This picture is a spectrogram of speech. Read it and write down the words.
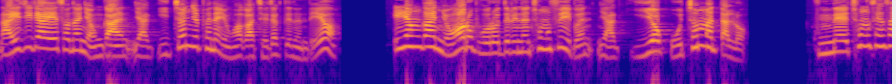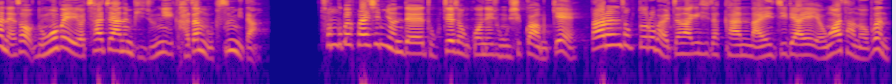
나이지리아에서는 연간 약 2천여 편의 영화가 제작되는데요. 1년간 영화로 벌어들이는 총 수입은 약 2억 5천만 달러. 국내 총 생산에서 농업에 이어 차지하는 비중이 가장 높습니다. 1980년대 독재 정권의 종식과 함께 빠른 속도로 발전하기 시작한 나이지리아의 영화 산업은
